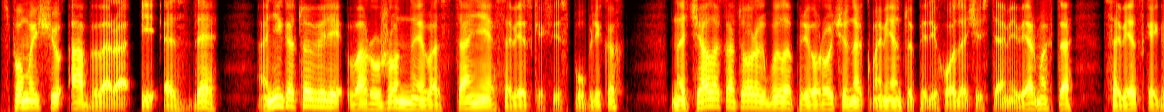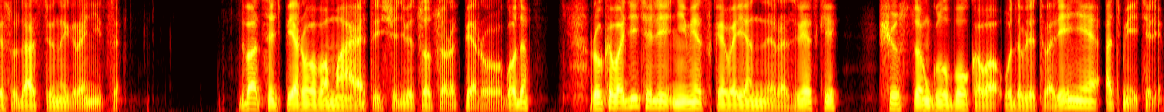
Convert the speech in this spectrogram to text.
С помощью Абвера и СД они готовили вооруженное восстание в советских республиках, начало которых было приурочено к моменту перехода частями вермахта советской государственной границы. 21 мая 1941 года руководители немецкой военной разведки с чувством глубокого удовлетворения отметили,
